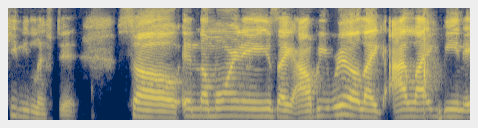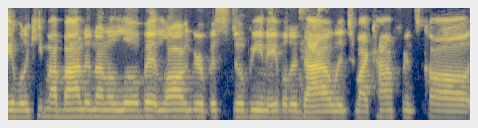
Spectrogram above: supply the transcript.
keep me lifted. So in the mornings like i'll be real like i like being able to keep my bonding on a little bit longer but still being able to dial into my conference call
